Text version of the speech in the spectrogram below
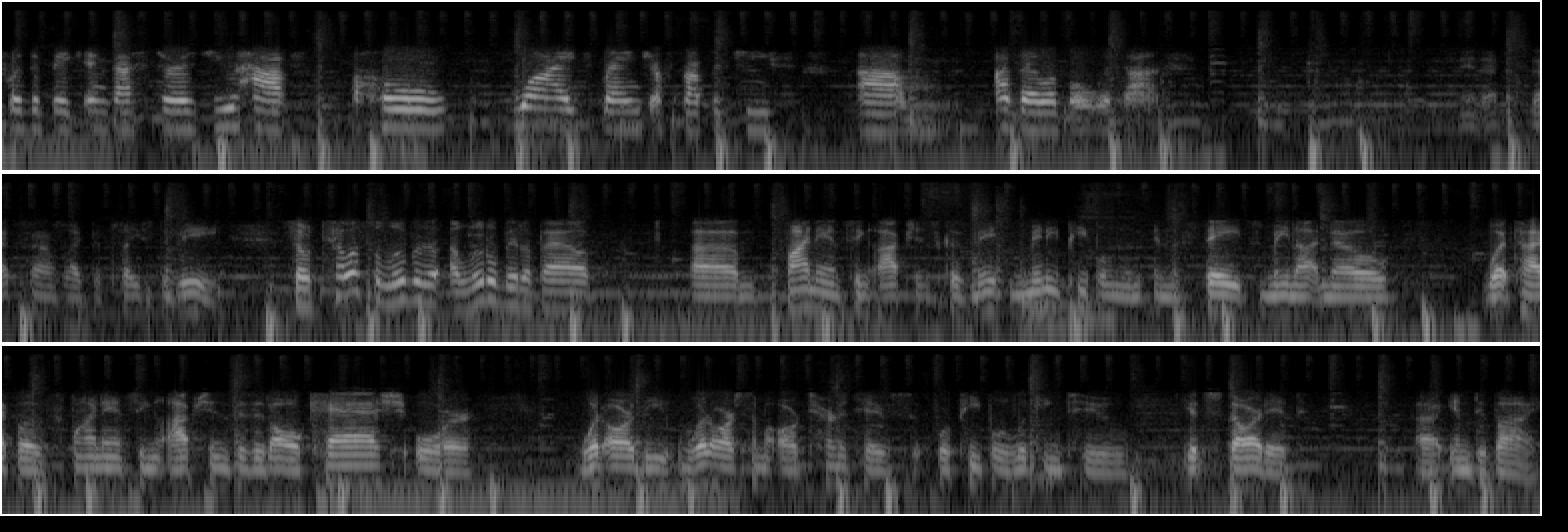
for the big investors. You have a whole wide range of properties um, available with us that sounds like the place to be. So tell us a little bit a little bit about um, financing options because may, many people in, in, the states may not know what type of financing options. Is it all cash or what are the what are some alternatives for people looking to get started uh, in Dubai?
